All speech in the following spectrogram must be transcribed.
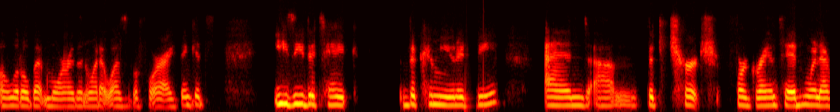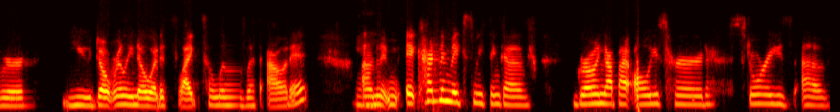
a little bit more than what it was before. I think it's easy to take the community and um, the church for granted whenever you don't really know what it's like to live without it. Yeah. Um, it, it kind of makes me think of growing up, I always heard stories of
